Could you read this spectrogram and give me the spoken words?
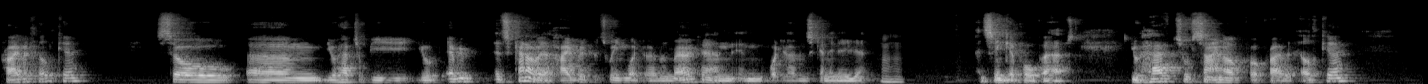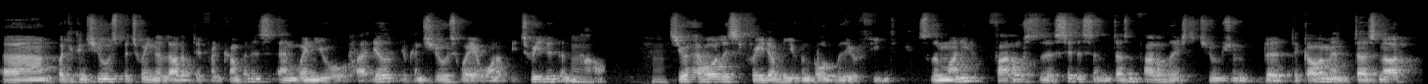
private healthcare. So um, you have to be you every. It's kind of a hybrid between what you have in America and, and what you have in Scandinavia mm-hmm. and Singapore, perhaps. You have to sign up for private healthcare, um, but you can choose between a lot of different companies. And when you are ill, you can choose where you want to be treated and mm-hmm. how. Hmm. So you have all this freedom. You can vote with your feet. So the money follows the citizen, doesn't follow the institution. The, the government does not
